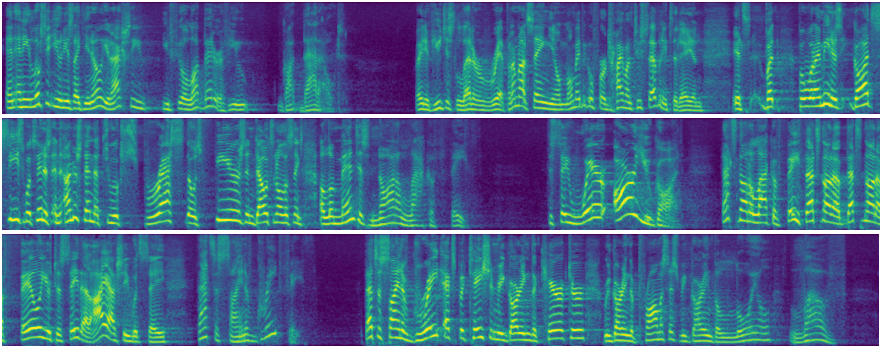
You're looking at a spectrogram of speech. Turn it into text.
And, and he looks at you and he's like, you know, you'd actually, you'd feel a lot better if you got that out. Right? If you just let her rip. And I'm not saying, you know, well, maybe go for a drive on 270 today. And it's, but, but what I mean is God sees what's in us and understand that to express those fears and doubts and all those things, a lament is not a lack of faith. To say, where are you, God? That's not a lack of faith. That's not a, that's not a failure to say that. I actually would say that's a sign of great faith. That's a sign of great expectation regarding the character, regarding the promises, regarding the loyal love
